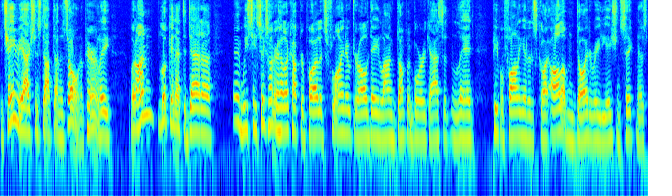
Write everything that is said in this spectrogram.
The chain reaction stopped on its own, apparently. But I'm looking at the data, and we've seen 600 helicopter pilots flying out there all day long, dumping boric acid and lead, people falling out of the sky. All of them died of radiation sickness.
